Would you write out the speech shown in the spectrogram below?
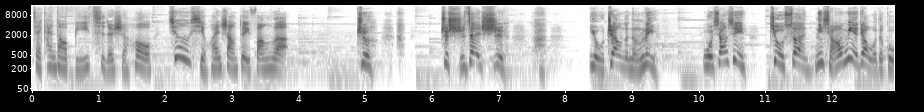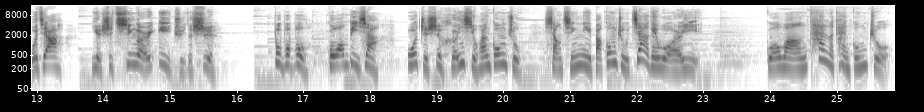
在看到彼此的时候就喜欢上对方了。这，这实在是有这样的能力。我相信，就算你想要灭掉我的国家，也是轻而易举的事。不不不，国王陛下，我只是很喜欢公主，想请你把公主嫁给我而已。国王看了看公主，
